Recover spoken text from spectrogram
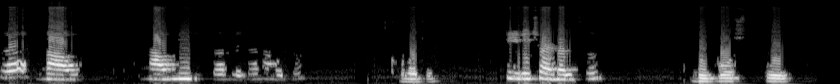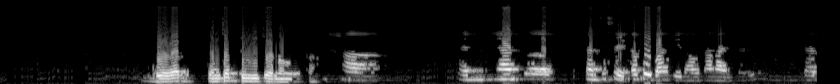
तर नाव नाव मी विचारले काय नाव होतं कोणाचे? टीव्ही चॅनलचं. बिग बॉस ते त्यांचा टीव्ही चॅनल होता. हा. त्यांनी आज त्यांचा सेटअप उभा केला होता काहीतरी त्यात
